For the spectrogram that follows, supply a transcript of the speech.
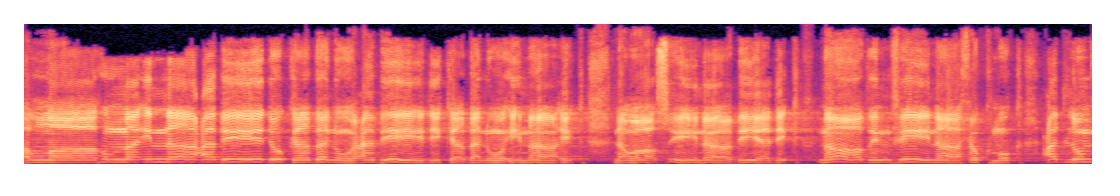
اللهم إنا عبيدك بنو عبيدك بنو إمائك. نواصينا بيدك. ماض فينا حكمك. عدل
